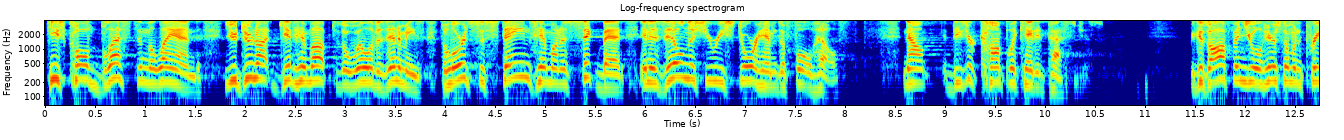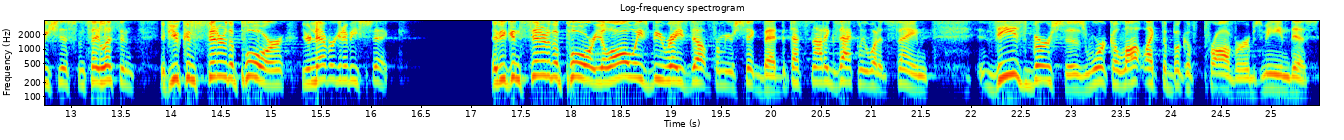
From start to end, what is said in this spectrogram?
He's called blessed in the land. You do not give him up to the will of his enemies. The Lord sustains him on his sickbed. In his illness, you restore him to full health. Now, these are complicated passages because often you will hear someone preach this and say, listen, if you consider the poor, you're never going to be sick. If you consider the poor, you'll always be raised up from your sick bed. But that's not exactly what it's saying. These verses work a lot like the book of Proverbs, meaning this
